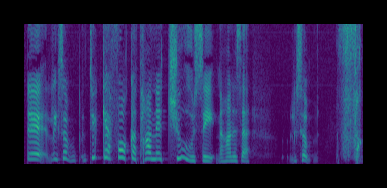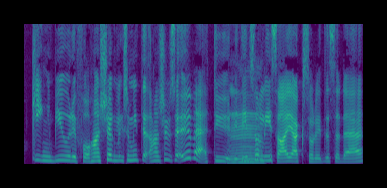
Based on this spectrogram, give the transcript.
det liksom, tycker folk att han är choosy när han är så här, liksom fucking beautiful. Han sjöng liksom inte, han sjöng så övertydligt, inte Mm. som Lisa Ajax och lite sådär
